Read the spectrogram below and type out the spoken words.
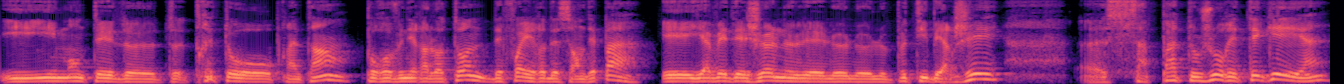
ils, ils montaient de, de- très tôt au printemps pour revenir à l'automne. Des fois, ils redescendaient pas. Et il y avait des jeunes, le, le- le- petit berger. euh, ça n'a pas toujours été gai, hein.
